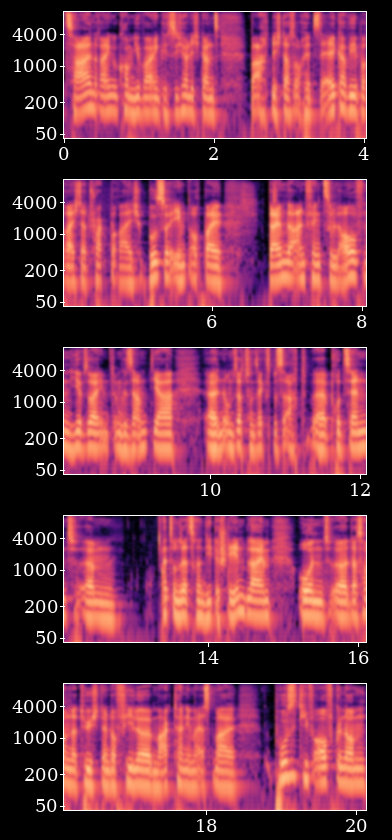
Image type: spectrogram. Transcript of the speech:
Zahlen reingekommen. Hier war eigentlich sicherlich ganz beachtlich, dass auch jetzt der Lkw-Bereich, der Truck-Bereich, Busse eben auch bei Daimler anfängt zu laufen. Hier soll eben im Gesamtjahr äh, ein Umsatz von 6 bis 8 äh, Prozent ähm, als Umsatzrendite stehen bleiben. Und äh, das haben natürlich dann doch viele Marktteilnehmer erstmal positiv aufgenommen.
